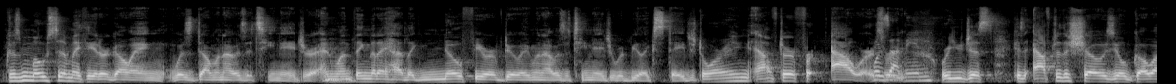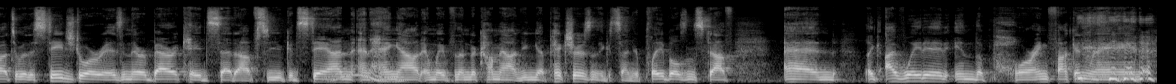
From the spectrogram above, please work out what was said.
because most of my theater going was done when I was a teenager, and Mm-hmm. one thing that I had like no fear of doing when I was a teenager would be like stage dooring after for hours. What does where that mean? Where you just because after the shows you'll go out to where the stage door is, and there are barricades set up so you could stand and Mm. hang out and wait for them to come out, and you can get pictures, and they could sign your playbills and stuff. And like I've waited in the pouring fucking rain.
